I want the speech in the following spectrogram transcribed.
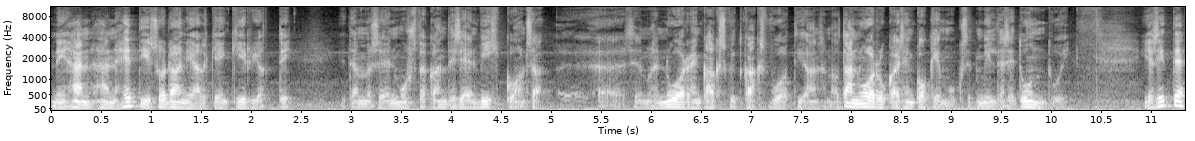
niin hän, hän heti sodan jälkeen kirjoitti tämmöiseen mustakantiseen vihkoonsa semmoisen nuoren 22-vuotiaan, sanotaan nuorukaisen kokemukset, miltä se tuntui. Ja sitten,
